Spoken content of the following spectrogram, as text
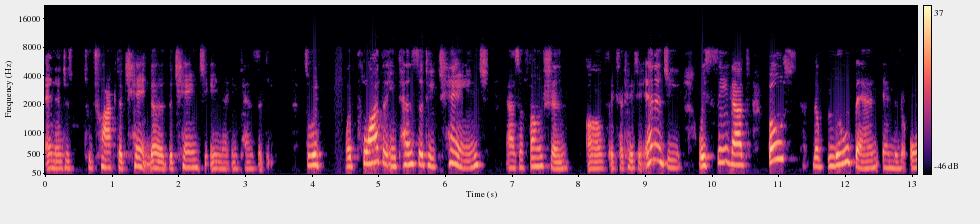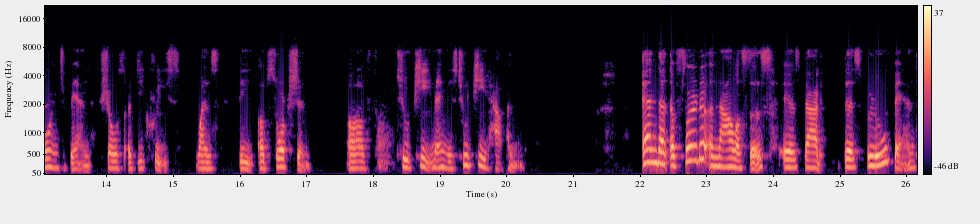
and then to, to track the change the, the change in the intensity. So we we plot the intensity change as a function of excitation energy, we see that both the blue band and the orange band shows a decrease once the absorption of 2p, manganese 2p happened. And that a further analysis is that this blue band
